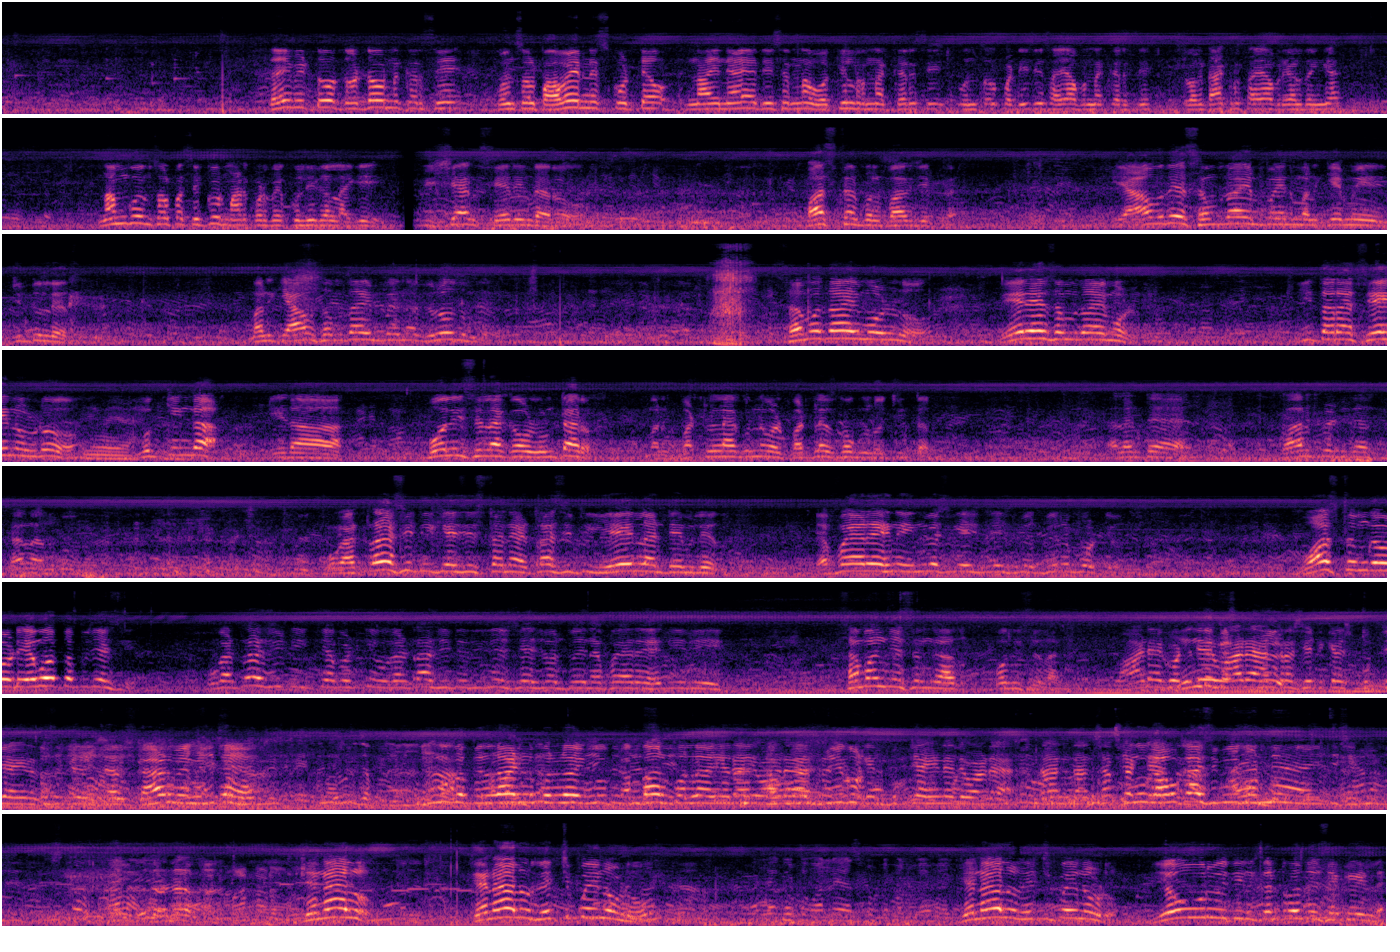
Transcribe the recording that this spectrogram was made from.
ದಯವಿಟ್ಟು ದೊಡ್ಡವ್ರನ್ನ ಕರೆಸಿ, ಒಂದು ಸ್ವಲ್ಪ ಅವೇರ್ನೆಸ್ ಕೊಟ್ಟು, ನಾ ನ್ಯಾಯಾಧೀಶರನ್ನ, ವಕೀಲರನ್ನ ಕರೆಸಿ, ಒಂದು ಸ್ವಲ್ಪ ಡಿ ಸಿ ಸಾಹೇಬ್ರನ್ನ ಕರೆಸಿ, ಇವಾಗ ಡಾಕ್ಟರ್ ಸಾಹೇಬ್ರು ಹೇಳ್ದಂಗೆ ನಮಗೂ ಒಂದು ಸ್ವಲ್ಪ ಸೆಕ್ಯೂರ್ ಮಾಡಿಕೊಡ್ಬೇಕು ಲೀಗಲ್ ఆగి విషయానికి చేరిండారు కానిస్టేబుల్ బాగా చెప్పారు యావదే సముదాయం పైన మనకేమీ జిడ్డు లేదు మనకి యావ సముదాయం పైన విరోధం లేదు సముదాయం వాళ్ళు వేరే సముదాయం వాళ్ళు ఈ ತರ చేసినప్పుడు ముఖ్యంగా ఈడ పోలీసు ఇలాక వాళ్ళు ఉంటారు మనకు బట్టలు లేకుండా వాళ్ళు బట్టలు వేసుకోకుండా వచ్చి ఉంటారు అలాంటే కార్పొరేట్ గారికి చాలా అనుభవం. ఒక అట్రాసిటీ కేసు ఇస్తానే అట్రాసిటీ ఏ అంటే ఏమి లేదు. ఎఫ్ఐఆర్ అయినా ఇన్వెస్టిగేషన్ చేసి మీరు బ్యూరో రిపోర్ట్ వాస్తవంగా వాడు ఏమో తప్పు చేసి ఒక అట్రాసిటీ ఇచ్చేప్పటికీ ఒక అట్రాసిటీ రిజిస్టర్ చేసి పడిపోయిన ఎఫ్ఐఆర్ అయింది ఇది సమంజసం కాదు పోలీసులకు వాడే కొట్టి వాడే అట్రాసిటీ కేసు బుక్ చేయడం కారణం ఏమంటే ఇంకొక పిల్లాడిని పనిలో ఇంకొక కంబాల పనిలో ఏదైనా అవకాశం ఇవ్వకూడదు. బుక్ చేయనది వాడే దాని దాని సబ్జెక్ట్ ఇంకొక అవకాశం ఇవ్వకూడదు. జనాలు జనాలు రెచ్చిపోయినప్పుడు జనాలు రెచ్చిపోయినప్పుడు ఎవరు దీన్ని కంట్రోల్ చేసేకే ಇಲ್ಲ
